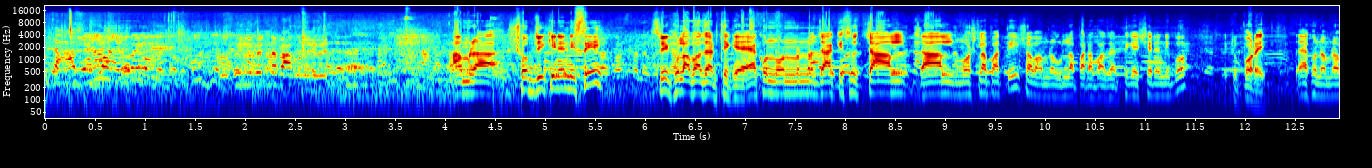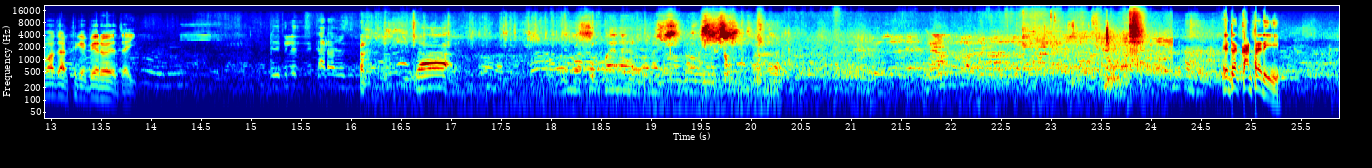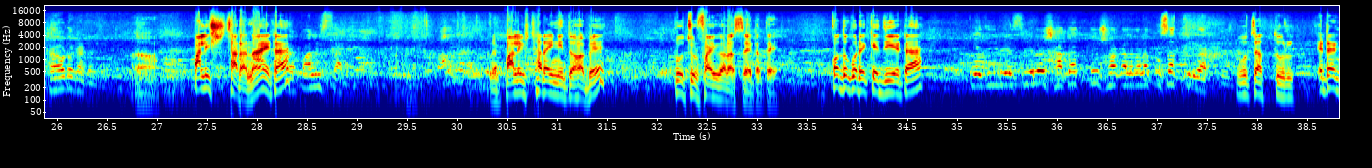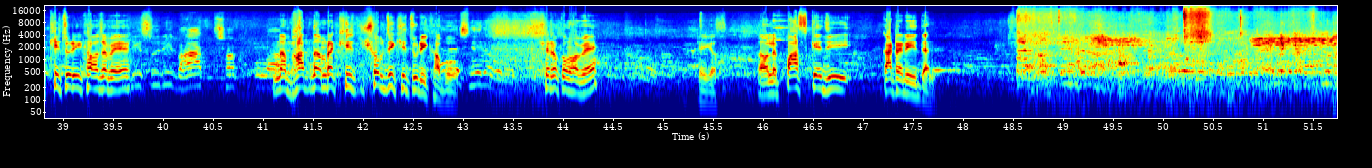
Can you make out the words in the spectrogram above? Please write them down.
দাম আমরা সবজি কিনে নিছি শ্রীখোলা বাজার থেকে। এখন অন্যান্য যা কিছু চাল ডাল মশলাপাতি সব আমরা উল্লাপাড়া বাজার থেকে সেরে নিব একটু পরে। তো এখন আমরা বাজার থেকে বের হয়ে যাই। এটা কাটারি? পালিশ ছাড়া না এটা? মানে পালিশ ছাড়াই নিতে হবে। প্রচুর ফাইবার আছে এটাতে। কত করে কেজি এটা? পঁচাত্তর খিচুড়ি খাওয়া যাবে? না ভাত না আমরা সবজি খিচুড়ি খাব। সেরকম হবে? ঠিক আছে। তাহলে পাঁচ কেজি কাটারি দেন।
